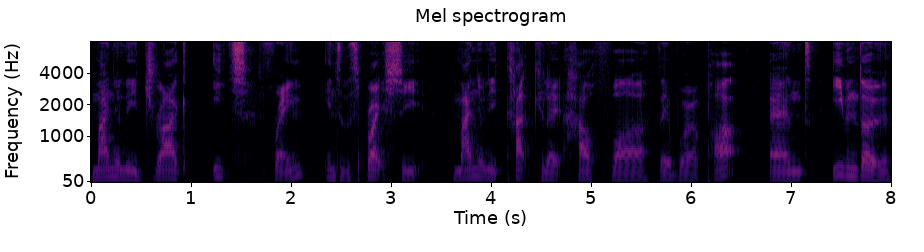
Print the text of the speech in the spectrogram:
manually drag each frame into the sprite sheet, manually calculate how far they were apart. And even though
